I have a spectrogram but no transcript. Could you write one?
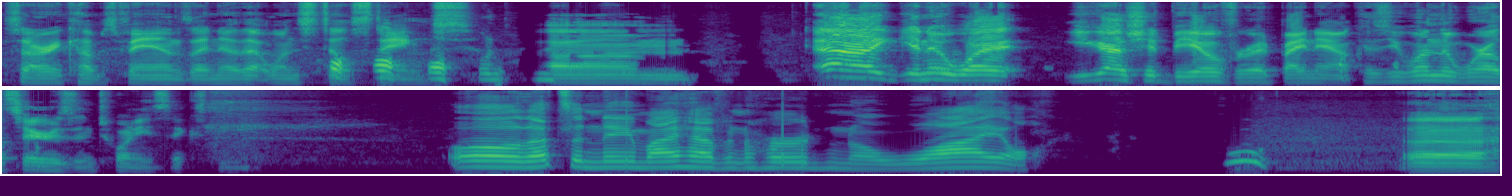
Sorry Cubs fans, I know that one still stinks. um uh, you know what? You guys should be over it by now cuz you won the World Series in 2016. Oh, that's a name I haven't heard in a while. Woo. Uh,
